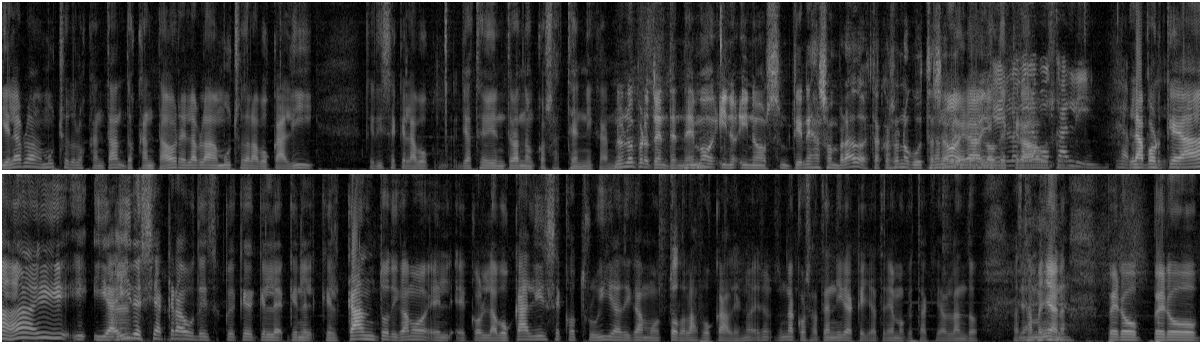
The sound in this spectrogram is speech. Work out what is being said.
y él hablaba mucho de los cantantes, los cantadores, él hablaba mucho de la vocalí, que dice que la ya estoy entrando en cosas técnicas. No, no, pero te entendemos mm. y, nos tienes asombrado. Estas cosas nos gustan no, saber. No, era lo de Kraus. La, porque ah, y, y, ahí ah. decía Kraus que, que, que, el, canto, digamos, el, eh, con la vocali se construía, digamos, todas las vocales. ¿no? Es una cosa técnica que ya teníamos que estar aquí hablando hasta mañana. Pero, pero,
